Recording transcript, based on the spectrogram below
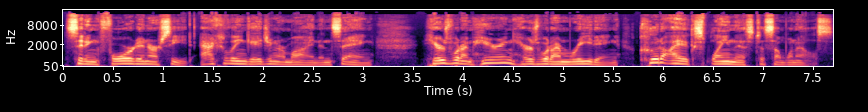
sitting forward in our seat, actively engaging our mind and saying, Here's what I'm hearing. Here's what I'm reading. Could I explain this to someone else?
